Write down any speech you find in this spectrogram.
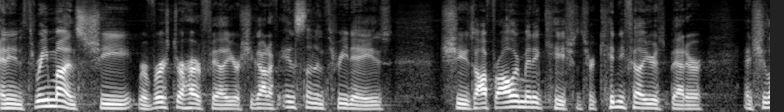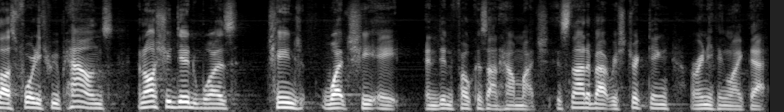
And in three months, she reversed her heart failure. She got off insulin in three days. She's off all her medications. Her kidney failure is better. And she lost 43 pounds. And all she did was change what she ate and didn't focus on how much. It's not about restricting or anything like that.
